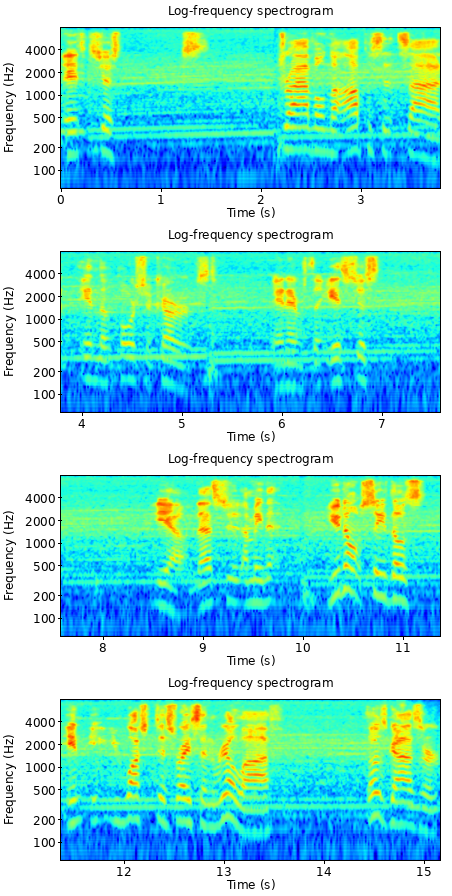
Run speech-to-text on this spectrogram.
it's just drive on the opposite side in the Porsche curves and everything it's just yeah, that's just. I mean, you don't see those. In you watch this race in real life, those guys are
